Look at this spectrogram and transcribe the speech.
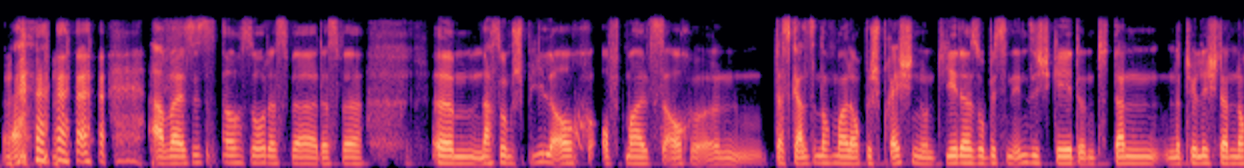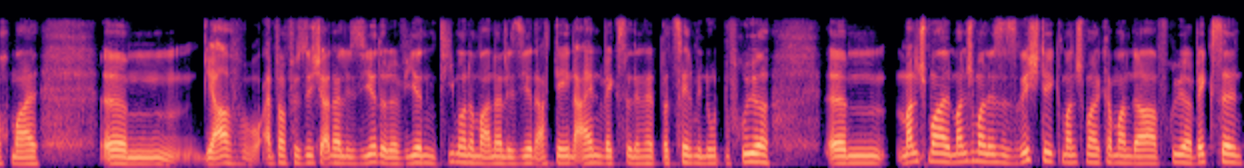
Aber es ist auch so, dass wir, dass wir ähm, nach so einem Spiel auch oftmals auch ähm, das Ganze nochmal auch besprechen und jeder so ein bisschen in sich geht und dann natürlich dann nochmal ähm, ja, einfach für sich analysiert oder wir im Team auch nochmal analysieren, ach, den Einwechsel, den hätten wir zehn Minuten früher. Ähm, manchmal, manchmal ist es richtig, manchmal kann man da früher wechseln.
